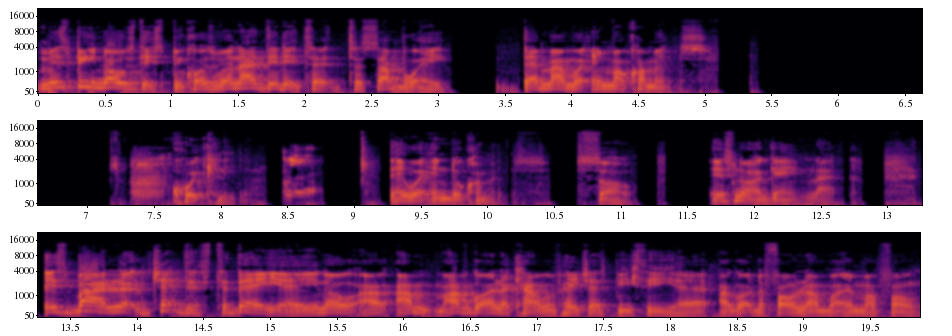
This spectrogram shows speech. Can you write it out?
Miss B knows this because when I did it to to Subway, them man were in my comments Mm. quickly. yeah, they were in the comments. So it's not a game. Like it's bad. Look, check this today. Yeah, you know I, I'm I've got an account with HSBC. Yeah, I got the phone number in my phone.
